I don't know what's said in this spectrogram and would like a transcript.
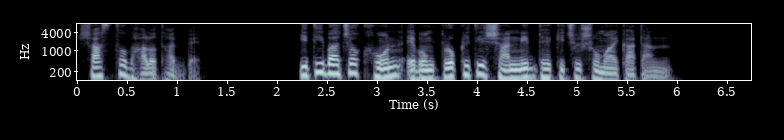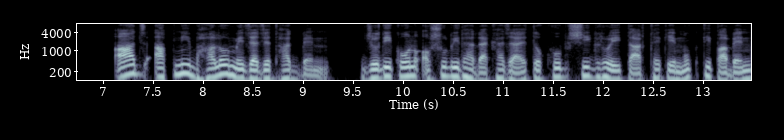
স্বাস্থ্য ভালো থাকবে। ইতিবাচক হন এবং প্রকৃতির সান্নিধ্যে কিছু সময় কাটান। আজ আপনি ভালো মেজাজে থাকবেন। যদি কোন অসুবিধা দেখা যায় তো খুব শীঘ্রই তার থেকে মুক্তি পাবেন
